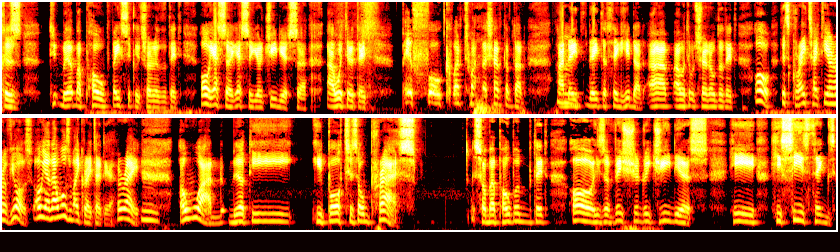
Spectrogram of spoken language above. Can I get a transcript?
chys mae ma pob basically trwy'n rhaid dweud, oh yes sir, yes sir, you're a genius sir. A wedyn yn dweud, be ffwc mae'r twat na siarad amdan. A neud, neud y thing hunan. A, a wedyn yn trwy'n rhaid dweud, oh, this great idea of yours. Oh yeah, that was my great idea. Hooray. Hmm. A wan, mae o di... He bought his own press. So mae pob yn dweud, oh, he's a visionary genius. He, he sees things.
